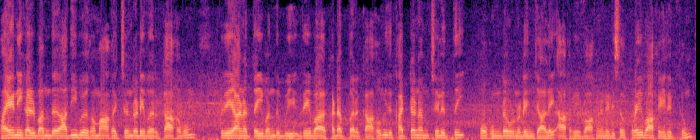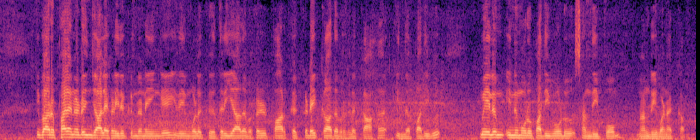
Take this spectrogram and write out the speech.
பயணிகள் வந்து அதிவேகமாக சென்றடைவதற்காகவும் பிரயாணத்தை வந்து வி- விரைவாக கடப்பதற்காகவும் இது கட்டணம் செலுத்தி போகின்ற ஒரு நெடுஞ்சாலை. ஆகவே வாகன நெரிசல் குறைவாக இருக்கும். இவ்வாறு பல நெடுஞ்சாலைகள் இருக்கின்றன இங்கே. இதை உங்களுக்கு தெரியாதவர்கள் பார்க்க கிடைக்காதவர்களுக்காக இந்த பதிவு. மேலும் இன்னும் ஒரு பதிவோடு சந்திப்போம். நன்றி வணக்கம்.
